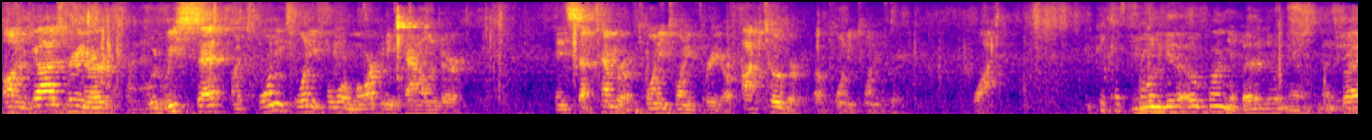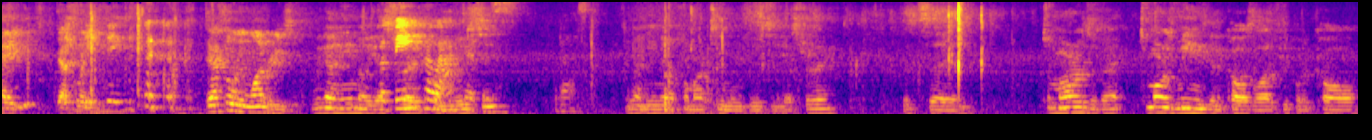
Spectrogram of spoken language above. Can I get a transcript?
on God's green earth would we set a 2024 marketing calendar in September of 2023 or October of 2023? Why? Because You wanna get an Oaklawn, you better do it now. That's right. Definitely, definitely one reason. We got an email But being yesterday from proactive Lucy. Is. We got an email from our team lead Lucy yesterday. It said, tomorrow's event, tomorrow's meeting's gonna cause a lot of people to call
